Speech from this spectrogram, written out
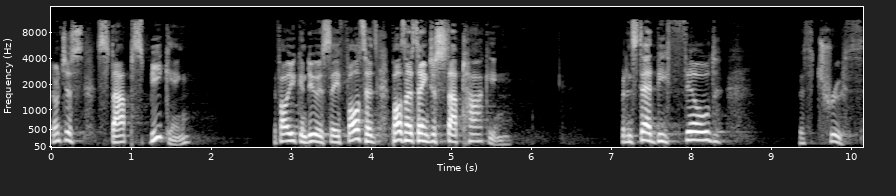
Don't just stop speaking. If all you can do is say falsehoods, Paul's not saying just stop talking, but instead be filled with truth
